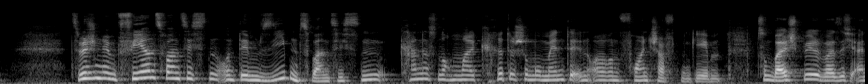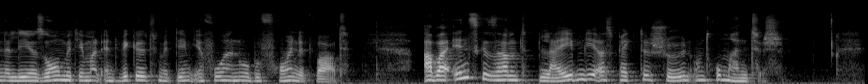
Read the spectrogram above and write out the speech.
Zwischen dem 24. und dem 27. kann es nochmal kritische Momente in euren Freundschaften geben. Zum Beispiel, weil sich eine Liaison mit jemand entwickelt, mit dem ihr vorher nur befreundet wart. Aber insgesamt bleiben die Aspekte schön und romantisch.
